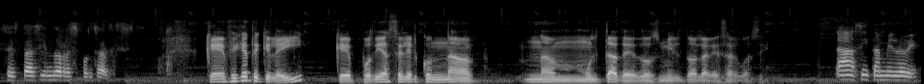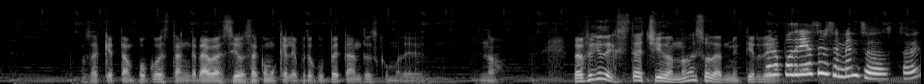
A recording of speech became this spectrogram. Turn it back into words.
se está haciendo responsable. Que fíjate que leí que podía salir con una, una multa de dos mil dólares, algo así. Ah, sí, también lo vi. O sea que tampoco es tan grave así, o sea, como que le preocupe tanto, es como de. No. Pero fíjate que sí está chido, ¿no? Eso de admitir de. Pero podría hacerse menso, ¿sabes?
